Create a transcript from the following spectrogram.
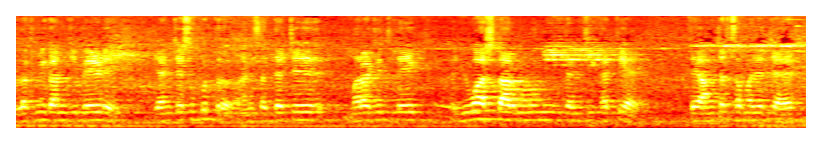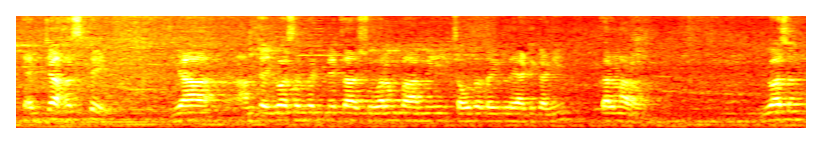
लक्ष्मीकांतजी बेर्डे यांचे सुपुत्र आणि सध्याचे मराठीतले एक युवा स्टार म्हणून त्यांची ख्याती आहे. ते आमच्याच समाजाचे आहेत. त्यांच्या हस्ते या आमच्या युवा संघटनेचा शुभारंभ आम्ही चौदा तारीखला या ठिकाणी करणार आहोत. युवा संघ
